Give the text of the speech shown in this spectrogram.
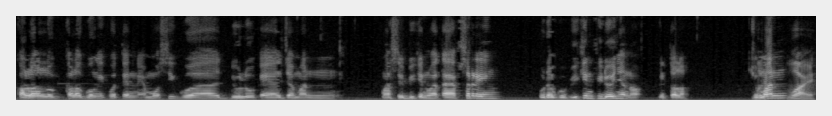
kalau kalau gue ngikutin emosi gue dulu kayak zaman masih bikin WTF sering, udah gue bikin videonya no gitu loh. Cuman why?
